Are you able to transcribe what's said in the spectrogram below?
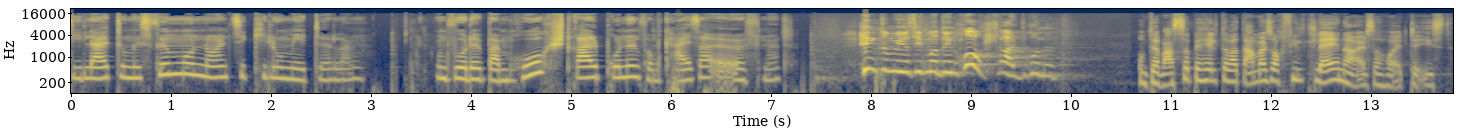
Die Leitung ist 95 Kilometer lang und wurde beim Hochstrahlbrunnen vom Kaiser eröffnet. Hinter mir sieht man den Hochstrahlbrunnen. Und der Wasserbehälter war damals auch viel kleiner, als er heute ist.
